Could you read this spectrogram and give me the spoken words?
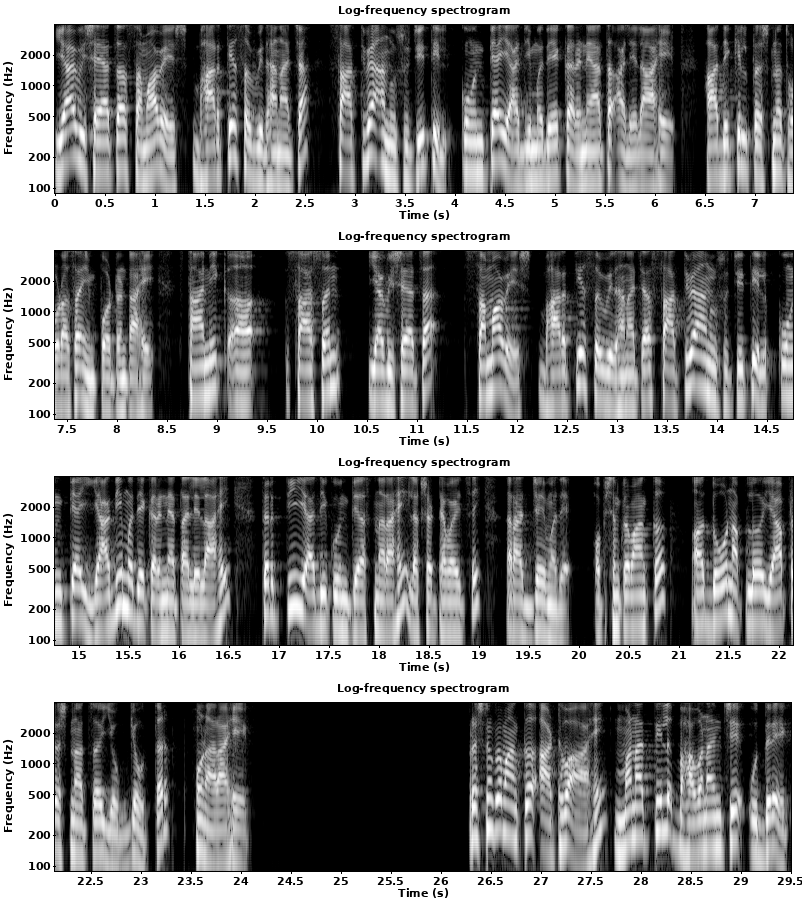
या विषयाचा समावेश भारतीय संविधानाच्या सातव्या अनुसूचीतील कोणत्या यादीमध्ये करण्यात आलेला आहे? हा देखील प्रश्न थोडासा इम्पॉर्टंट आहे. स्थानिक शासन या विषयाचा समावेश भारतीय संविधानाच्या सातव्या अनुसूचीतील कोणत्या यादीमध्ये करण्यात आलेला आहे? तर ती यादी कोणती असणार आहे? लक्षात ठेवायचे राज्यामध्ये. ऑप्शन क्रमांक दोन आपलं या प्रश्नाचं योग्य उत्तर होणार आहे. प्रश्न क्रमांक आठवा आहे मनातील भावनांचे उद्रेक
